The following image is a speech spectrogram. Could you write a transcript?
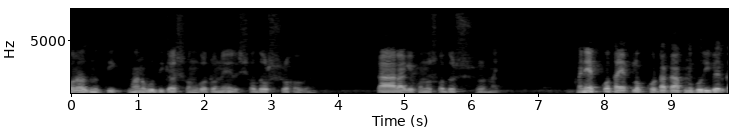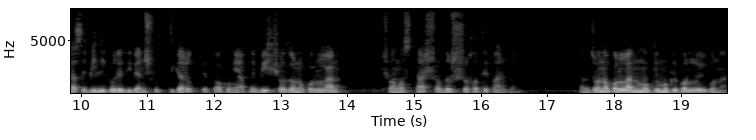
অরাজনৈতিক মানবাধিকার সংগঠনের সদস্য হবেন। তার আগে কোনো সদস্য নাই। মানে এক কথা এক লক্ষ টাকা আপনি গরিবের কাছে বিলি করে দিবেন সত্যিকার অর্থে তখনই আপনি বিশ্ব জনকল্যাণ সংস্থার সদস্য হতে পারবেন। কারণ জনকল্যাণ মুখে মুখে করলে হইব না।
